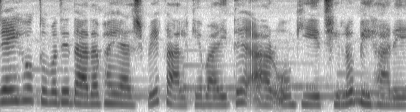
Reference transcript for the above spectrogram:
যাই হোক, তোমাদের দাদাভাই আসবে কালকে বাড়িতে আর ও গিয়েছিল বিহারে।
